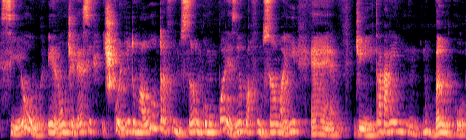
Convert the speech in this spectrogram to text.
se eu, Heron, tivesse escolhido uma outra função, como por exemplo a função aí é, de trabalhar no banco,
